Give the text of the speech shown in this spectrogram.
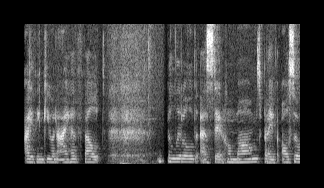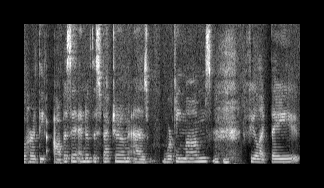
I think you and I have felt belittled as stay-at-home moms, but I've also heard the opposite end of the spectrum as working moms mm-hmm. feel like they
